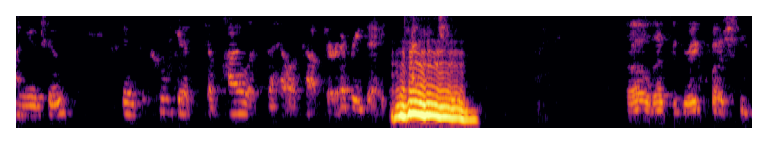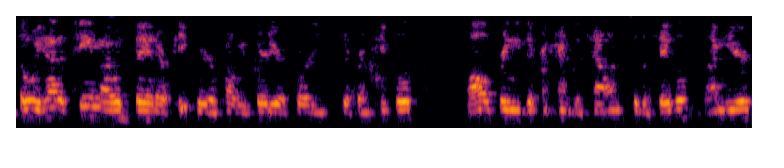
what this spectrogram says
on YouTube is who gets to pilot the helicopter every day? How do you choose? Oh, that's a great question. So we had a team, I would say at our peak, we were probably thirty or forty different people, all bringing different kinds of talents to the table. I'm here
